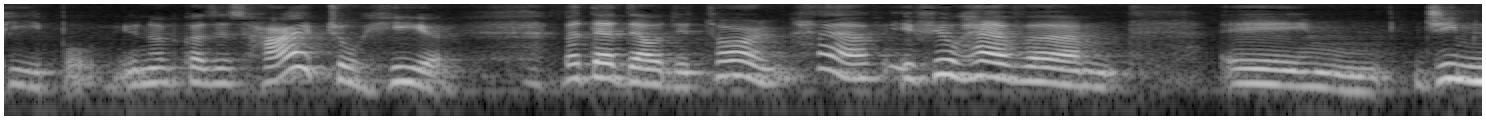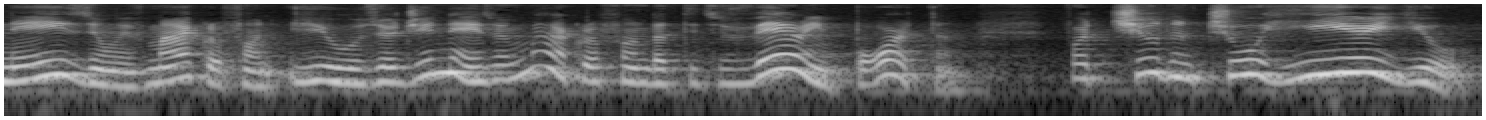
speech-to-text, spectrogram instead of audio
people, you know, because it's hard to hear. But at the auditorium, have if you have um, a gymnasium with microphone, use your gymnasium microphone. But it's very important for children to hear you.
